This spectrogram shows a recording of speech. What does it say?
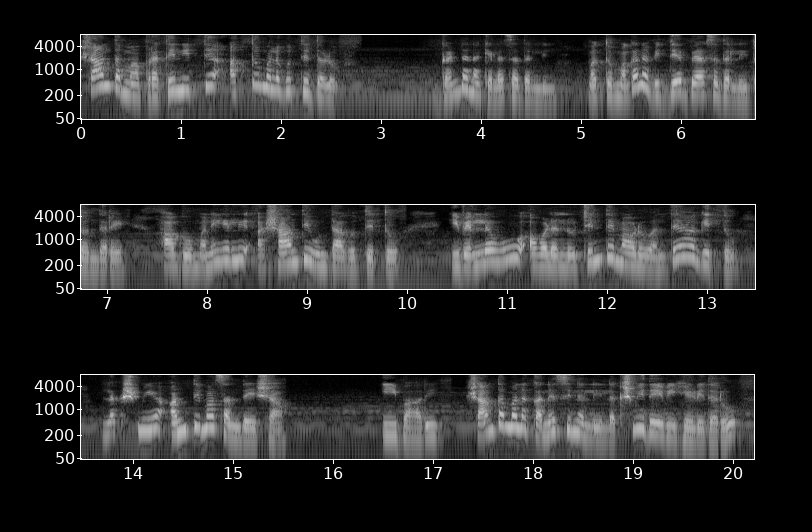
ಶಾಂತಮ್ಮ ಪ್ರತಿನಿತ್ಯ ಅತ್ತು ಮಲಗುತ್ತಿದ್ದಳು. ಗಂಡನ ಕೆಲಸದಲ್ಲಿ ಮತ್ತು ಮಗನ ವಿದ್ಯಾಭ್ಯಾಸದಲ್ಲಿ ತೊಂದರೆ ಹಾಗೂ ಮನೆಯಲ್ಲಿ ಅಶಾಂತಿ ಉಂಟಾಗುತ್ತಿತ್ತು. ಇವೆಲ್ಲವೂ ಅವಳನ್ನು ಚಿಂತೆ ಮಾಡುವಂತೆ ಆಗಿತ್ತು. ಲಕ್ಷ್ಮಿಯ ಅಂತಿಮ ಸಂದೇಶ. ಈ ಬಾರಿ ಶಾಂತಮ್ಮನ ಕನಸಿನಲ್ಲಿ ಲಕ್ಷ್ಮೀದೇವಿ ಹೇಳಿದರು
